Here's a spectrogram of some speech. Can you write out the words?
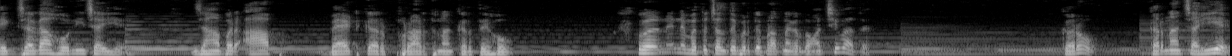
एक जगह होनी चाहिए जहाँ पर आप बैठकर प्रार्थना करते हो नहीं नहीं, मैं तो चलते फिरते प्रार्थना करता हूँ अच्छी बात है करो करना चाहिए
